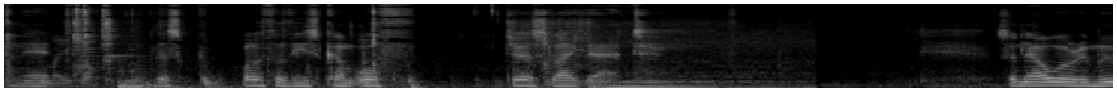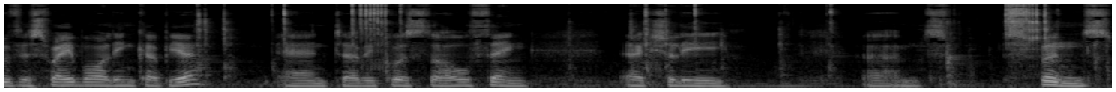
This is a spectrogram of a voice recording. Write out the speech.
And then this, both of these come off just like that. So now we'll remove the sway bar link up here and uh, because the whole thing actually um, spins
